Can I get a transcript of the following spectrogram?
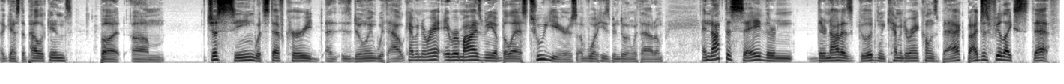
against the Pelicans, but um, just seeing what Steph Curry uh, is doing without Kevin Durant, it reminds me of the last two years of what he's been doing without him. And not to say they're they're not as good when Kevin Durant comes back, but I just feel like Steph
